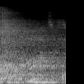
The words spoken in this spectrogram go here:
Oh.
